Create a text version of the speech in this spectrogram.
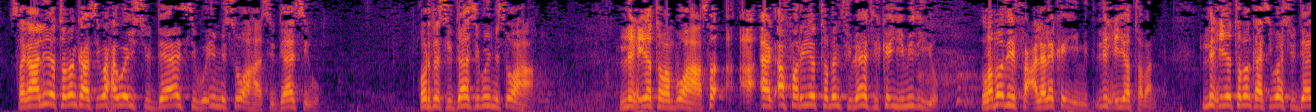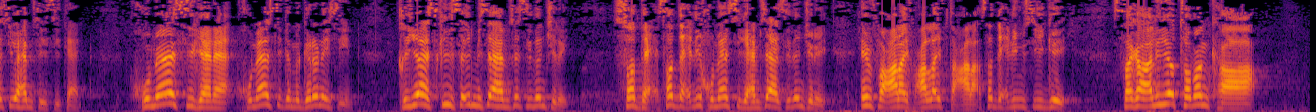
Sagaal iyo tobankaasi waxa weye sudaasigu imisu ahaa sudaasigu horta sudaasigu imisu ahaa lix iyo toban buu ahaa. Afar iyo toban thulathi ka yimid iyo labadii faclale ka yimid. Lix iyo toban. Lix iyo tobankaasi waa sudaasi oo khumaasigana khumaasiga ma qiyaaskiisa imisaa hamse jiray. Saddex saddexdii khumaasiga hamsaha sidan jiray. Infacala ifcala iftacala. Saddexdii usiigee sagaal iyo tobanka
